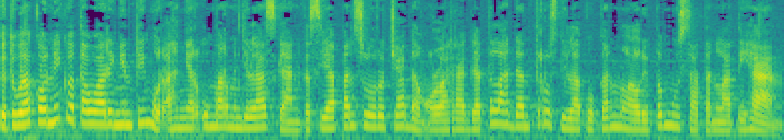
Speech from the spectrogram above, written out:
Ketua KONI Kota Waringin Timur Ahnyar Umar menjelaskan kesiapan seluruh cabang olahraga telah dan terus dilakukan melalui pemusatan latihan.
